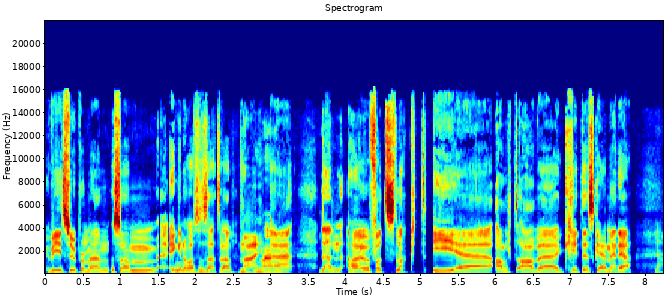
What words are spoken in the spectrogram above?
v Superman, som ingen av oss har sett, vel? Nei. Nei. Eh, den har jo fått slakt i alt av kritiske medier. Ja.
